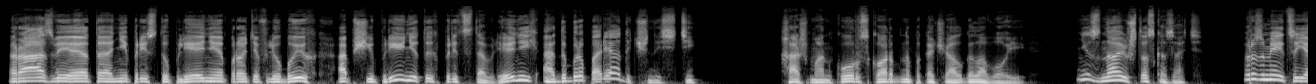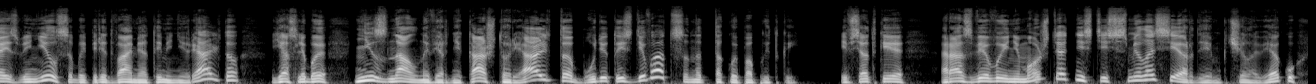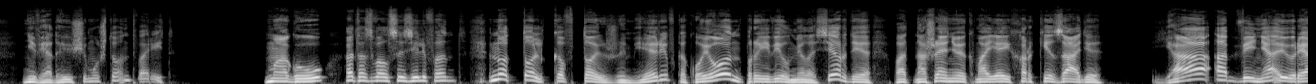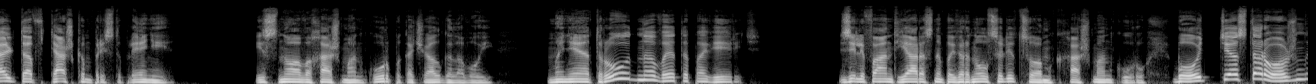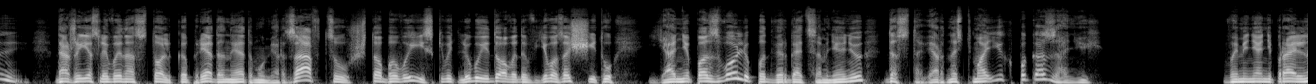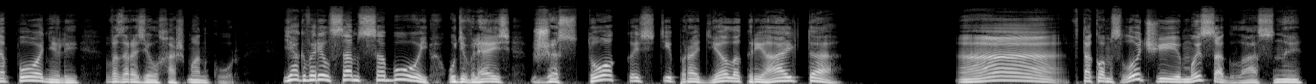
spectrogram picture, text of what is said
Разве это не преступление против любых общепринятых представлений о добропорядочности? Хашманкур скорбно покачал головой. «Не знаю, что сказать. Разумеется, я извинился бы перед вами от имени Реальто, если бы не знал наверняка, что Реальто будет издеваться над такой попыткой. И все-таки разве вы не можете отнестись с милосердием к человеку, не ведающему, что он творит? «Могу», — отозвался Зелефант, «но только в той же мере, в какой он проявил милосердие по отношению к моей Харкизаде. Я обвиняю Реальта в тяжком преступлении». И снова Хашманкур покачал головой. «Мне трудно в это поверить. Зелефант яростно повернулся лицом к Хашманкуру. «Будьте осторожны. Даже если вы настолько преданы этому мерзавцу, чтобы выискивать любые доводы в его защиту, я не позволю подвергать сомнению достоверность моих показаний». «Вы меня неправильно поняли», — возразил Хашманкур. «Я говорил сам с собой, удивляясь жестокости проделок Риальта» а, в таком случае мы согласны».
